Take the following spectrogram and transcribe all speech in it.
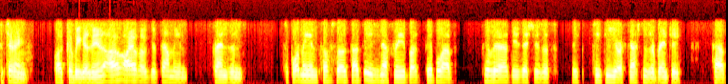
considering what could be, because I mean, I, I have a good family and friends and support me and stuff, so that's easy enough for me. But people have people that have these issues with CT or concussions or brain injury have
